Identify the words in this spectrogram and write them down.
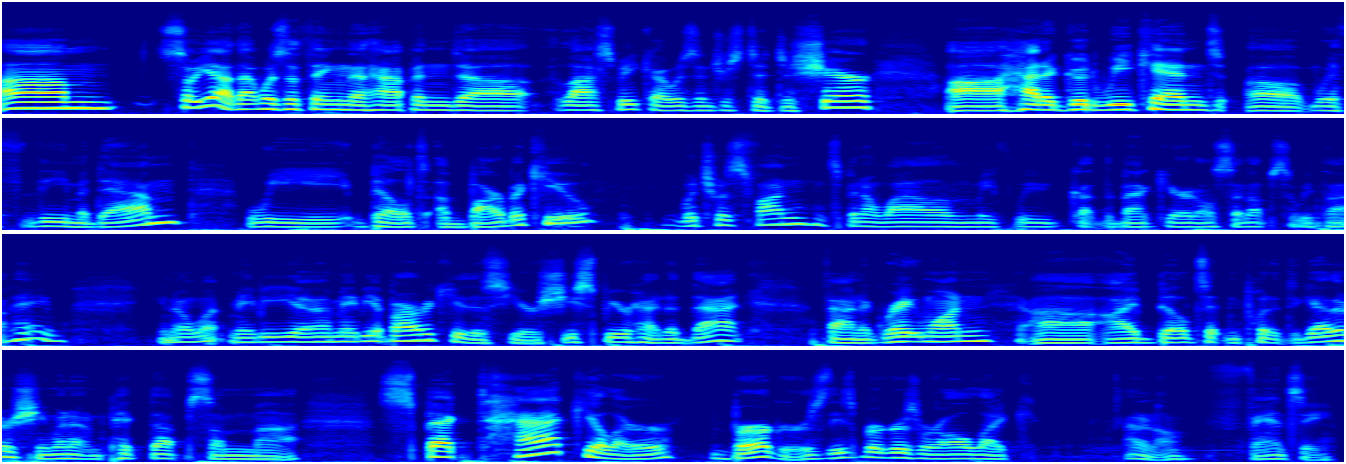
Um, so yeah, that was a thing that happened uh, last week. I was interested to share. Uh, had a good weekend uh, with the madame. We built a barbecue, which was fun. It's been a while, and we we got the backyard all set up. So we thought, hey, you know what? Maybe uh, maybe a barbecue this year. She spearheaded that. Found a great one. Uh, I built it and put it together. She went out and picked up some uh, spectacular burgers. These burgers were all like, I don't know, fancy,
